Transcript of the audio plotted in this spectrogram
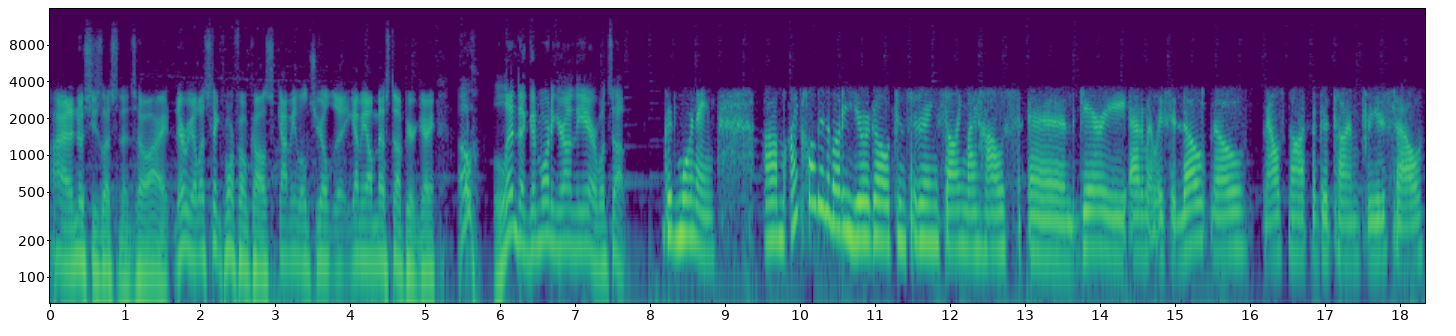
all right. I know she's listening. So, all right, there we go. Let's take more phone calls. Got me a little chilled. Uh, got me all messed up here, Gary. Oh, Linda. Good morning. You're on the air. What's up? Good morning. Um, I called in about a year ago considering selling my house, and Gary adamantly said, no, no, now's not a good time for you to sell.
